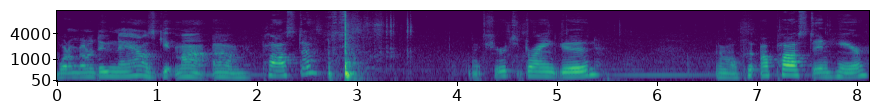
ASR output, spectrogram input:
What I'm going to do now is get my um, pasta. Make sure it's drained good. I'm going to put my pasta in here.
